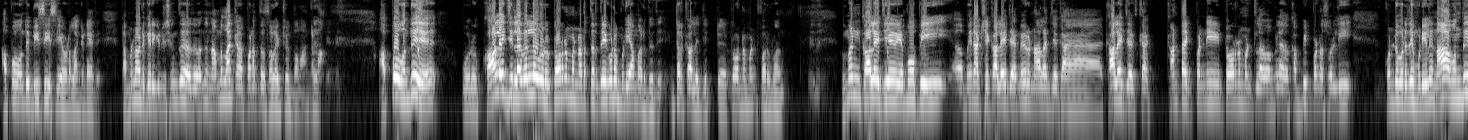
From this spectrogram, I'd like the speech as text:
அப்போது வந்து பிசிசியோடலாம் கிடையாது. தமிழ்நாடு கிரிக்கெட் வந்து அது வந்து நம்ம தான் க- பணத்தை செலக்ட் இருந்தோம் நாங்கள்லாம் அப்போது வந்து ஒரு காலேஜ் லெவலில் ஒரு டோர்னமெண்ட் நடத்துறதே கூட முடியாமல் இருந்தது. Inter college tournament for women women college MOP Meenakshi college அதுமாரி ஒரு நாலஞ்சு காலேஜ் கான்டாக்ட் பண்ணி டோர்னமெண்ட்டில் அவங்கள கம்ப்ளீட் பண்ண சொல்லி கொண்டு வரதே முடியல. நான் வந்து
